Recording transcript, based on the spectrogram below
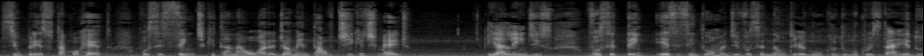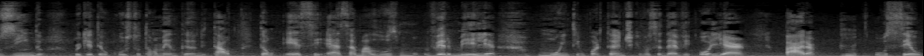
se o preço está correto. Você sente que está na hora de aumentar o ticket médio. E além disso, você tem esse sintoma de você não ter lucro, do lucro estar reduzindo, porque teu custo está aumentando e tal. Então, esse, essa é uma luz vermelha muito importante que você deve olhar para o seu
